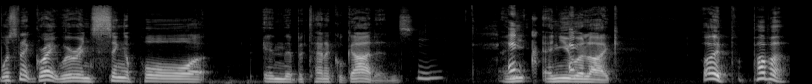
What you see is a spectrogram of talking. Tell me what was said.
Wasn't it great? We were in Singapore in the botanical gardens, and Hmm. And- you, and you were like, "Oi, P- Papa,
